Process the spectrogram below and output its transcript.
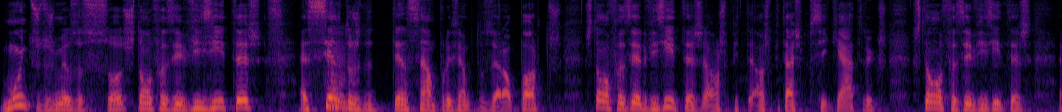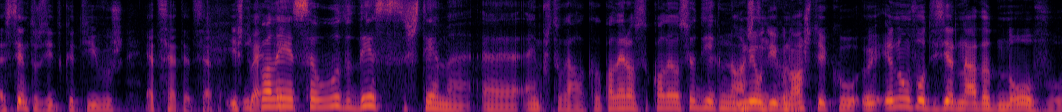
muitos dos meus assessores estão a fazer visitas a centros hum. de detenção, por exemplo, dos aeroportos, estão a fazer visitas a hospitais psiquiátricos, estão a fazer visitas a centros educativos, etc, etc. Isto e é, qual é, é, a saúde desse sistema uh, em Portugal? Qual, era o, qual é o seu diagnóstico? O meu diagnóstico, eu não vou dizer nada de novo,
